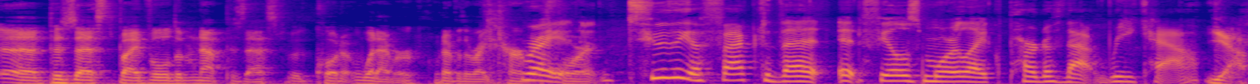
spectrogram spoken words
uh, possessed by Voldemort, not possessed, but quote, whatever, whatever the right term is for it. To the effect that it feels more like part of that recap. Yeah,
